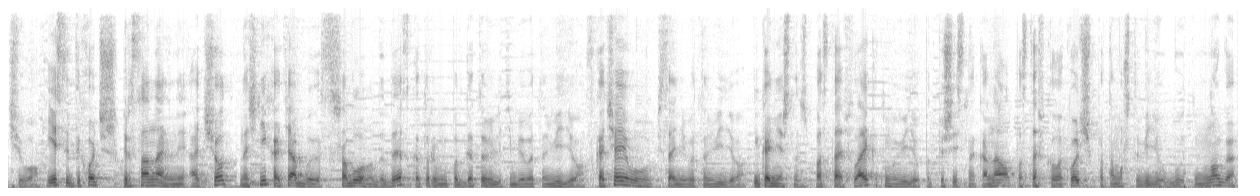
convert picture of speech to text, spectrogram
чего. Если ты хочешь персональный отчет, начни хотя бы с шаблона ДДС, который мы подготовили тебе в этом видео. Скачай его в описании в этом видео. И, конечно же, поставь лайк этому видео, подпишись на канал, поставь колокольчик, потому что видео будет много,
